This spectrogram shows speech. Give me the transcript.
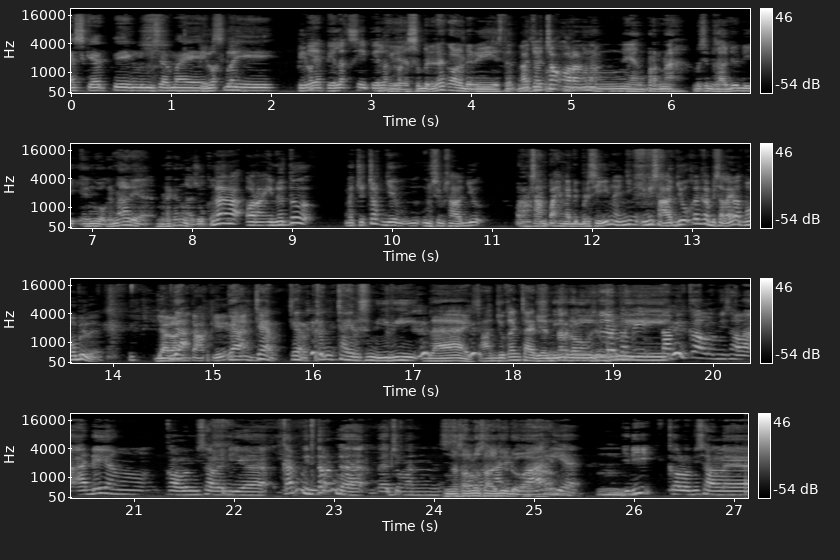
ice skating, lu bisa main Pilek, ski. Pilek. Iya, pilek sih, pilek. Ya sebenarnya kalau dari statement Nggak cocok orang- yang pernah musim salju di yang gue kenal ya mereka nggak suka. Enggak, orang Indo tuh nggak cocok dia musim salju. Orang sampah yang nggak dibersihin anjing. Ini salju kan nggak bisa lewat mobil ya. Jalan Nggak, kaki. Enggak, cer, cer kan cair sendiri, Blay. Salju kan cair Ya, sendiri. kalau musim Enggak, tapi tapi kalau misalnya ada yang kalau misalnya dia kan winter nggak nggak cuman Nggak selalu salju doang. hari ya. Hmm. Jadi kalau misalnya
